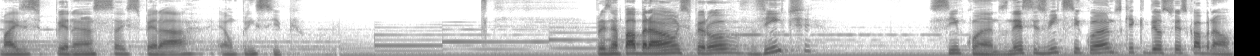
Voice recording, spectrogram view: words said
Mas esperança, esperar é um princípio. Por exemplo, Abraão esperou 25 anos. Nesses 25 anos, o que Deus fez com Abraão?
